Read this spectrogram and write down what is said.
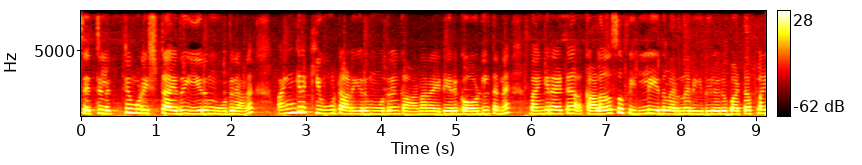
സെറ്റിൽ ഏറ്റവും കൂടി ഇഷ്ടമായത് ഈ ഒരു മോതിരാണ്. ഭയങ്കര ക്യൂട്ടാണ് ഈ ഒരു മോതിരം കാണാനായിട്ട്. ഈ ഒരു ഗോഡിൽ തന്നെ ഭയങ്കരമായിട്ട് കളേഴ്സ് ഫില്ല് ചെയ്ത് വരുന്ന രീതിയിൽ ഒരു ബട്ടർഫ്ലൈ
